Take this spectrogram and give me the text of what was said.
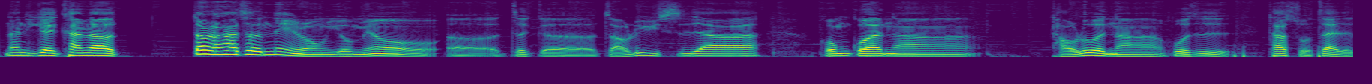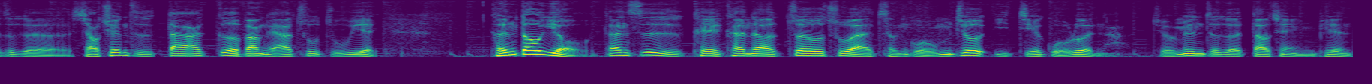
那你可以看到，当然他这个内容有没有呃，这个找律师啊、公关啊、讨论啊，或是他所在的这个小圈子，大家各方给他出主意，可能都有。但是可以看到最后出来的成果，我们就以结果论啊，九面这个道歉影片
